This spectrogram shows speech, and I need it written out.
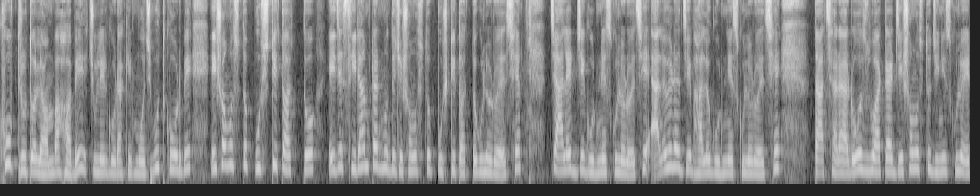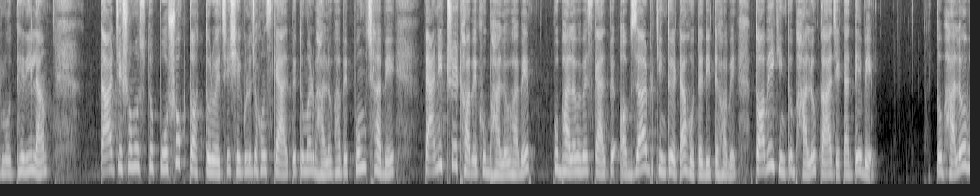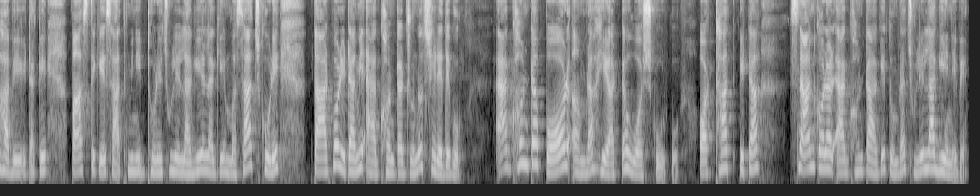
খুব দ্রুত লম্বা হবে, চুলের গোড়াকে মজবুত করবে। এই সমস্ত পুষ্টিতত্ত্ব, এই যে সিরামটার মধ্যে যে সমস্ত পুষ্টিতত্ত্বগুলো রয়েছে, চালের যে গুডনেসগুলো রয়েছে, অ্যালোভেরার যে ভালো গুডনেসগুলো রয়েছে, তাছাড়া রোজ ওয়াটার যে সমস্ত জিনিসগুলো এর মধ্যে দিলাম, তার যে সমস্ত পোষক তত্ত্ব রয়েছে, সেগুলো যখন স্ক্যাল্পে তোমার ভালোভাবে পৌঁছাবে প্যানিট্রেট হবে খুব ভালোভাবে খুব ভালোভাবে স্ক্যাল্পে অবজার্ভ কিন্তু এটা হতে দিতে হবে। তবেই কিন্তু ভালো কাজ এটা দেবে। তো ভালোভাবে এটাকে পাঁচ থেকে সাত মিনিট ধরে চুলে লাগিয়ে লাগিয়ে মাসাজ করে তারপর এটা আমি এক ঘণ্টার জন্য ছেড়ে দেব। এক ঘণ্টা পর আমরা হেয়ারটা ওয়াশ করব। অর্থাৎ এটা স্নান করার এক ঘণ্টা আগে তোমরা চুলে লাগিয়ে নেবে।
